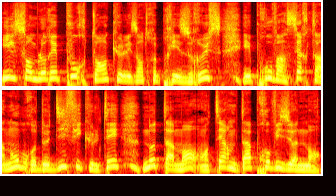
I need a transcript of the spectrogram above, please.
il semblerait pourtant que les entreprises russes éprouvent un certain nombre de difficultés, notamment en termes d'approvisionnement.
